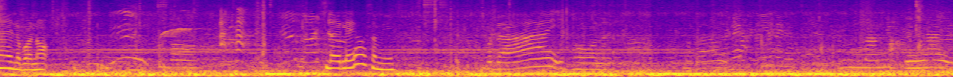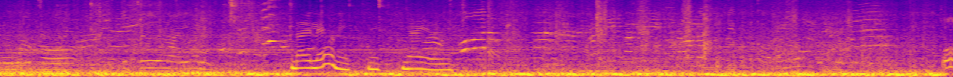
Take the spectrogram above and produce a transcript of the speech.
แล้วบ่เนาะได้แล้วสามีบ่ได้อีโทนะบ่ได้รุ่นนั้นเป็นง่ายรุ่นอีโทที่ซื้อให้ให้ได้แล้วนี่นี่ใหญ่แล้วนี่โอ้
